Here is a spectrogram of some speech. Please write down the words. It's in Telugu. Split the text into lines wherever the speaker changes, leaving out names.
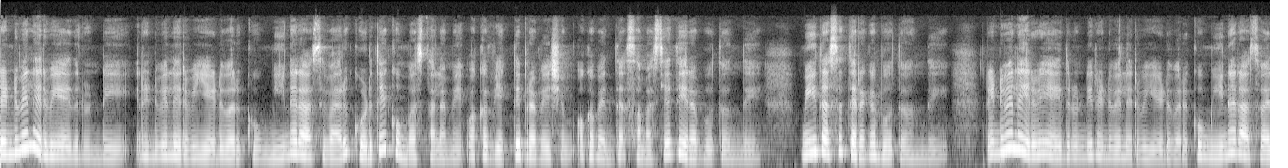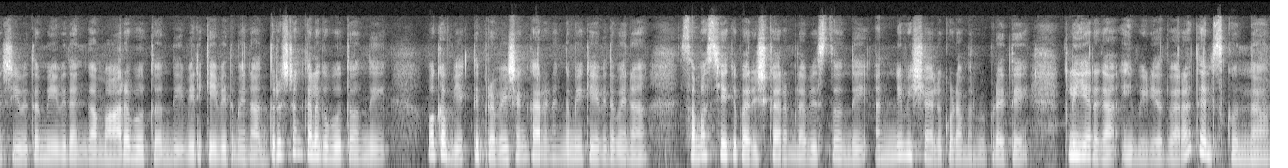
రెండు వేల ఇరవై ఐదు నుండి రెండు వేల ఇరవై ఏడు వరకు మీనరాశి వారు కొడితే కుంభస్థలమే. ఒక వ్యక్తి ప్రవేశం ఒక పెద్ద సమస్య తీరబోతుంది. మీ దశ తిరగబోతోంది. రెండు వేల ఇరవై ఐదు నుండి రెండు వేల ఇరవై ఏడు వరకు మీనరాశి వారి జీవితం ఏ విధంగా మారబోతోంది? వీరికి ఏ విధమైన అదృష్టం కలగబోతోంది? ఒక వ్యక్తి ప్రవేశం కారణంగా మీకు ఏ విధమైన సమస్యకి పరిష్కారం లభిస్తుంది? అన్ని విషయాలు కూడా మనం ఇప్పుడైతే క్లియర్గా ఈ వీడియో ద్వారా తెలుసుకుందాం.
